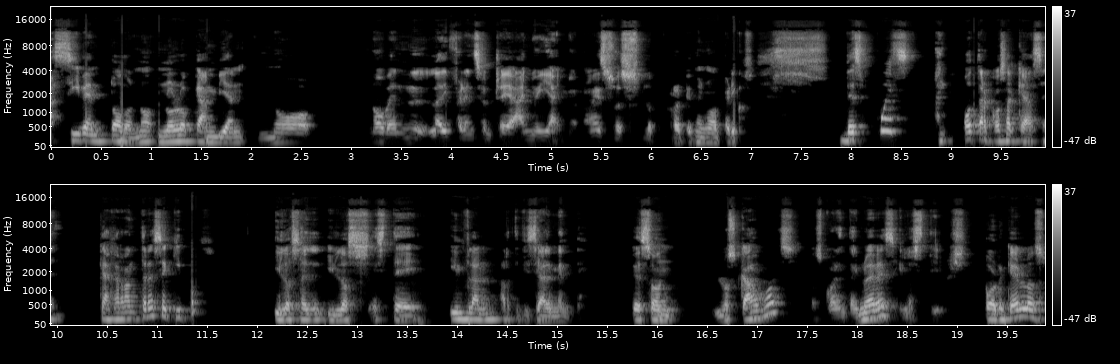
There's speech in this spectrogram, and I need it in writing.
Así ven todo, no, no lo cambian, no, no ven la diferencia entre año y año, ¿no? Eso es lo que repiten como pericos. Después hay otra cosa que hacen, que agarran tres equipos y los, y los este, inflan artificialmente, que son los Cowboys, los 49 y los Steelers. ¿Por qué los,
